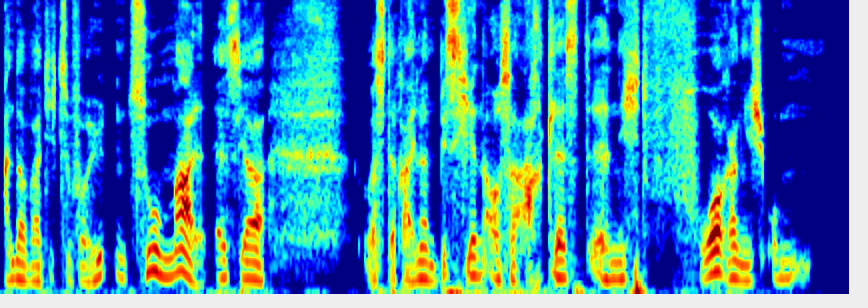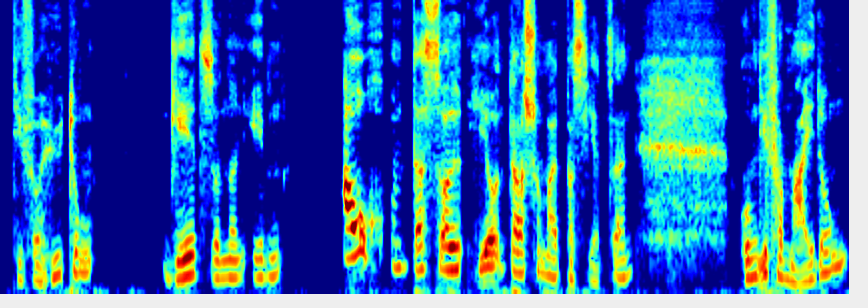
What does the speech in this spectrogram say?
anderweitig zu verhüten, zumal es ja was der Rainer ein bisschen außer Acht lässt, äh, nicht vorrangig um die Verhütung geht, sondern eben auch, und das soll hier und da schon mal passiert sein, um die Vermeidung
